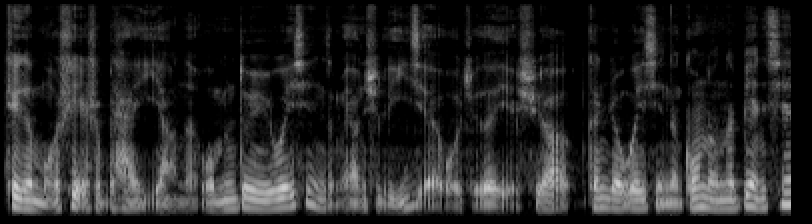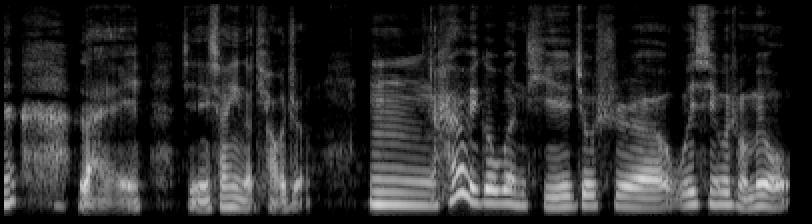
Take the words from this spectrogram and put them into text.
这个模式也是不太一样的。我们对于微信怎么样去理解，我觉得也需要跟着微信的功能的变迁来进行相应的调整。嗯，还有一个问题就是微信为什么没有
